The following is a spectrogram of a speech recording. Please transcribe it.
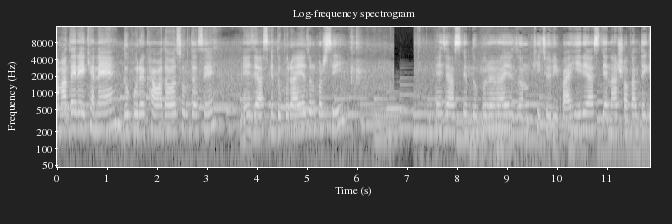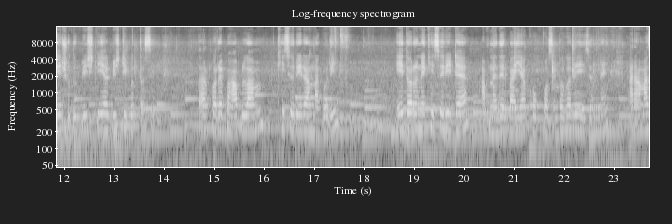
আমাদের এখানে দুপুরে খাওয়া দাওয়া চলতেছে। এই যে আজকে দুপুরে আয়োজন করছি। এই যে আজকে দুপুরের আয়োজন, খিচুড়ি। বাহিরে আজকে না, সকাল থেকে শুধু বৃষ্টি আর বৃষ্টি পড়তেছে। তারপরে ভাবলাম খিচুড়ি রান্না করি। এই ধরনের খিচুড়িটা আপনাদের ভাইয়া খুব পছন্দ করে, এই জন্যে। আর আমার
